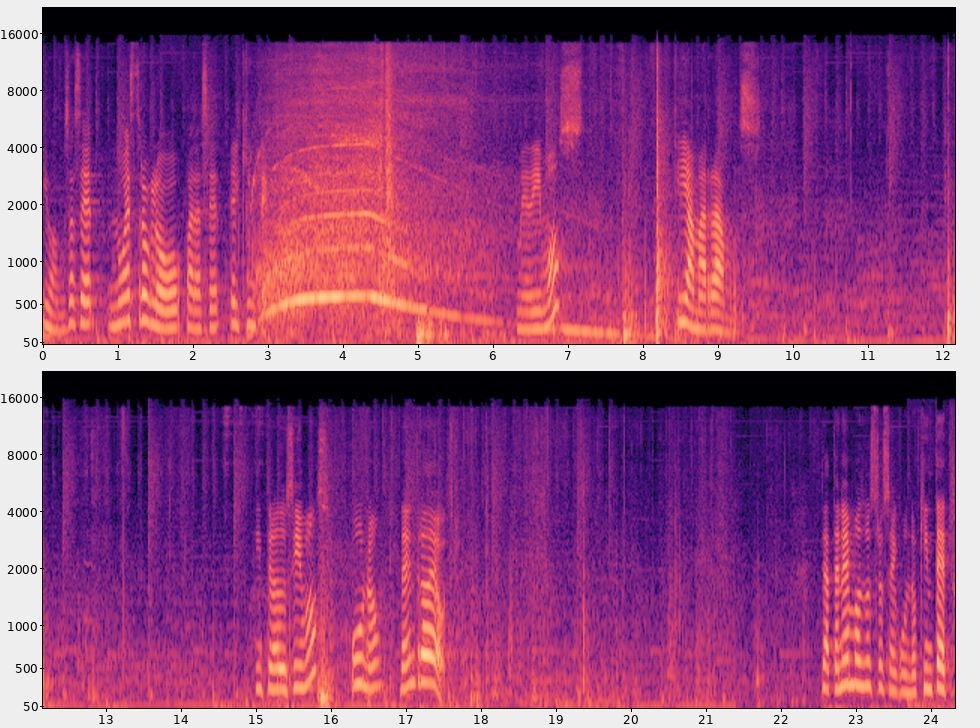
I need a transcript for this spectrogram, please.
Y vamos a hacer nuestro globo para hacer el quinteto. Medimos y amarramos. Introducimos uno dentro de otro. Ya tenemos nuestro segundo quinteto.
